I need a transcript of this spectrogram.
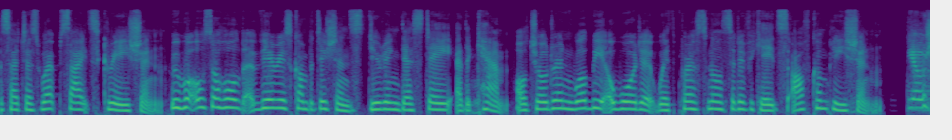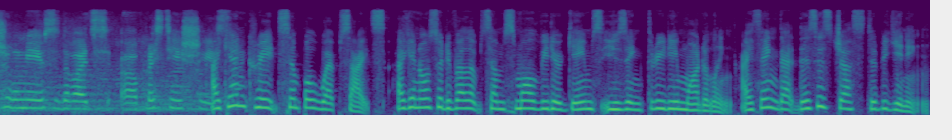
such as websites creation. We will also hold various competitions during their stay at the camp. All children will be awarded with personal certificates of completion. Я уже умею создавать а, простейшие I can create simple websites. I can also develop some small video games using 3D modeling. I think that this is just the beginning.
